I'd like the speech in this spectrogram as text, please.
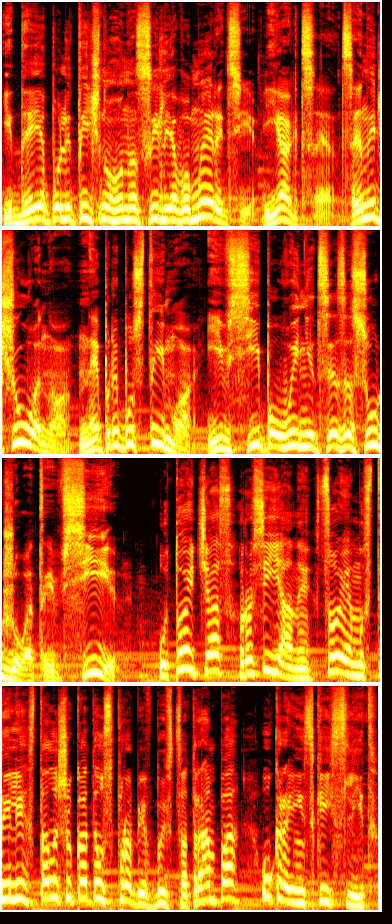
Ідея політичного насилля в Америці. Як це? Це нечувано, неприпустимо. І всі повинні це засуджувати. Всі. У той час росіяни в своєму стилі стали шукати у спробі вбивства Трампа український слід.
